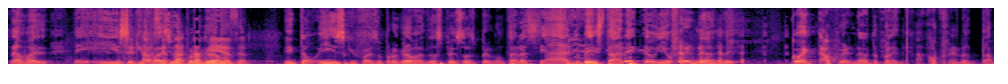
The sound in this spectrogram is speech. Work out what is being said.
Não, mas isso que fazia o programa. Então, isso que faz o programa, das pessoas perguntarem assim: ah, do bem-estar, então, e o Fernando? Como é que tá o Fernando? Eu falei, tá, o Fernando tá.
